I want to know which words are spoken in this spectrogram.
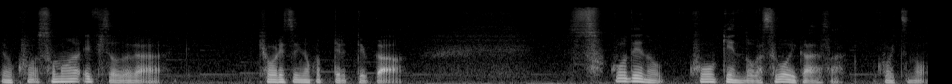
でもこそのエピソードが強烈に残ってるっていうかそこでの貢献度がすごいからさこいつの。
